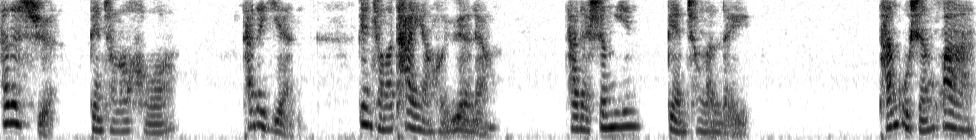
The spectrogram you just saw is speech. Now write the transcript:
他的血变成了河。他的眼变成了太阳和月亮，他的声音变成了雷。盘古神话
